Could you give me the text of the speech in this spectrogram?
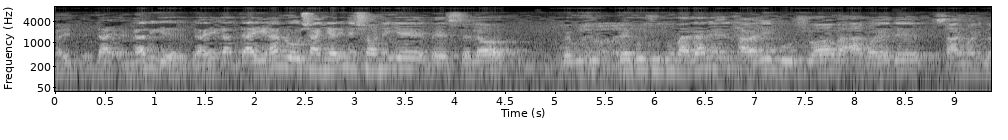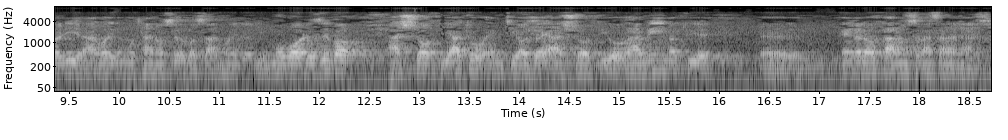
ولی دیگه دقیقا, دقیقا روشنگری نشانه به اصطلاح به وجود, به وجود اومدن طبقه بورژوا و عقاید سرمایه‌داری عقاید متناسب با سرمایه‌داری مبارزه با اشرافیت و امتیازهای اشرافی و همه اینا توی انقلاب فرانسه مثلا هست.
